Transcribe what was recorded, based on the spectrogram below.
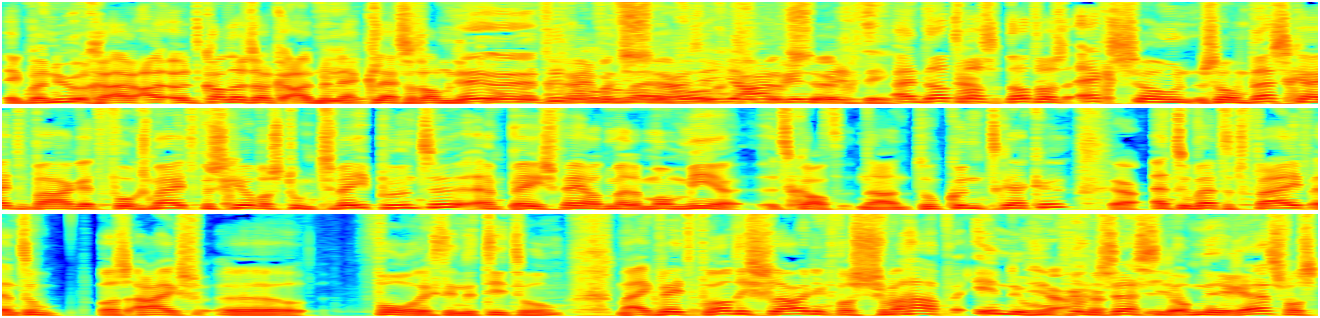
Ik ben nu... ge- Het kan dus ook uit mijn nek kletsen. Dat allemaal niet Nee, klopt. nee, het is een jaar in de richting. En dat was, dat was echt zo'n zo'n wedstrijd waar het volgens mij het verschil was toen twee punten. En PSV had met een man meer het gat naar toe kunnen trekken. Ja. En toen werd het vijf en toen was Ajax eh, vol richting de titel. Maar ik weet vooral die sliding van Swaap in de hoek Ja. van de 16 op Neres was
